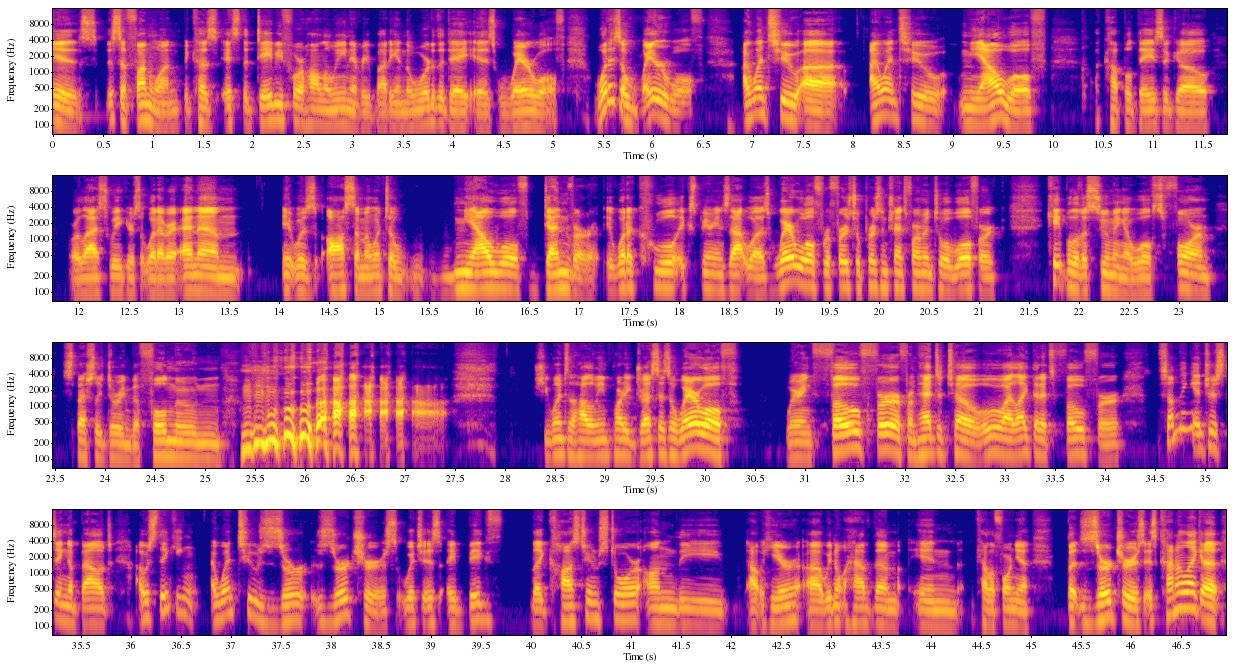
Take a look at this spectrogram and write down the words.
is this is a fun one because it's the day before Halloween, everybody, and the word of the day is werewolf. What is a werewolf? I went to uh I went to Meow Wolf a couple days ago or last week or so whatever, and um it was awesome. I went to Meow Wolf Denver. It- what a cool experience that was. Werewolf refers to a person transformed into a wolf or capable of assuming a wolf's form, especially during the full moon. she went to the Halloween party dressed as a werewolf, wearing faux fur from head to toe. Oh, I like that it's faux fur. Something interesting about I was thinking I went to Zer, Zurchers, which is a big like costume store on the out here. Uh, we don't have them in California, but Zurchers is kind of like a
